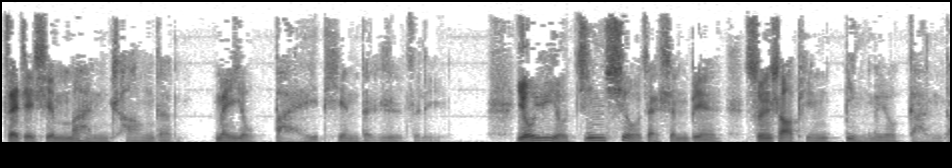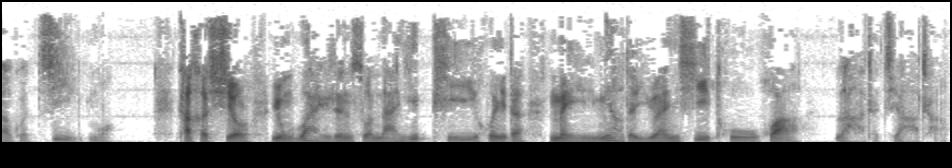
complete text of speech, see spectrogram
在这些漫长的没有白天的日子里，由于有金秀在身边，孙少平并没有感到过寂寞。他和秀用外人所难以体会的美妙的原西土话拉着家常，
